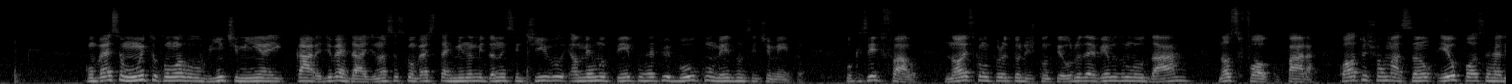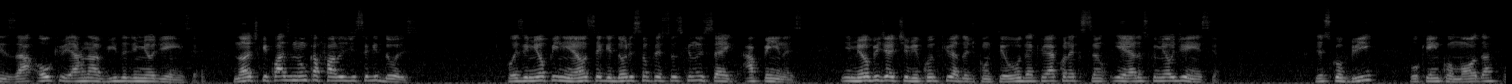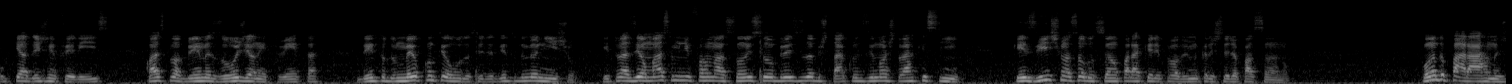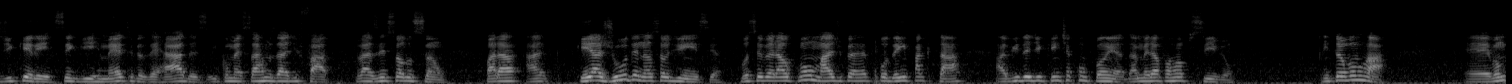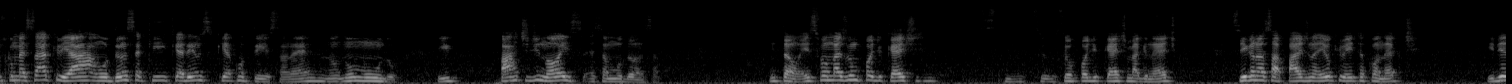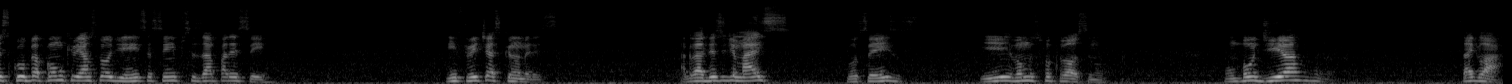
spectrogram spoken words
Converso muito com uma ouvinte minha e, cara, de verdade, nossas conversas terminam me dando incentivo e ao mesmo tempo retribuo com o mesmo sentimento. Porque sempre falo, nós como produtores de conteúdo devemos mudar nosso foco para qual transformação eu posso realizar ou criar na vida de minha audiência. Note que quase nunca falo de seguidores, pois, em minha opinião, seguidores são pessoas que nos seguem apenas. E meu objetivo enquanto criador de conteúdo é criar conexão e elas com minha audiência. Descobrir o que incomoda, o que a deixa infeliz, quais problemas hoje ela enfrenta dentro do meu conteúdo, ou seja, dentro do meu nicho, e trazer o máximo de informações sobre esses obstáculos e mostrar que sim, que existe uma solução para aquele problema que ele esteja passando. Quando pararmos de querer seguir métricas erradas e começarmos a de fato trazer solução para a, que ajudem nossa audiência, você verá o quão mágico é poder impactar a vida de quem te acompanha da melhor forma possível. Então vamos lá. É, vamos começar a criar a mudança que queremos que aconteça né, no, no mundo. E parte de nós essa mudança. Então, esse foi mais um podcast seu podcast magnético. Siga nossa página Eu Creator Connect e descubra como criar sua audiência sem precisar aparecer. Em frente às câmeras. Agradeço demais vocês e vamos pro próximo. Um bom dia. Segue lá.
